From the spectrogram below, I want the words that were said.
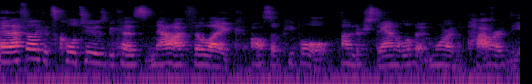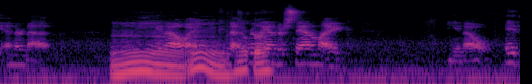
And I feel like it's cool too, is because now I feel like also people understand a little bit more of the power of the internet. Mm, you know, and mm, can okay. really understand like, you know, it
